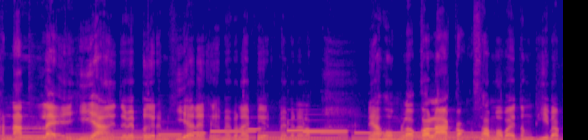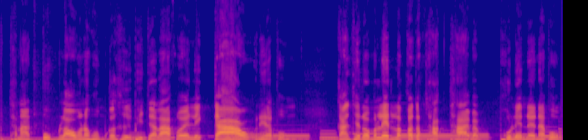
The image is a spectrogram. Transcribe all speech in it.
พนันแหละเฮียจะไปเปิดทำเฮียอะไรเออไม่เป็นไรเปิดไม่เป็นไรหรอกเนี่ยครับผมเราก็ลากกล่องซ่อมมาไว้ตรงที่แบบถนัดปุ่มเรานะผมก็คือพี่จะลากไว้เลขเก้าเนี่ยครับผมการที่เรามาเล่นเราก็ต้องทักทายแบบผู้เล่นด้วยนะผม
